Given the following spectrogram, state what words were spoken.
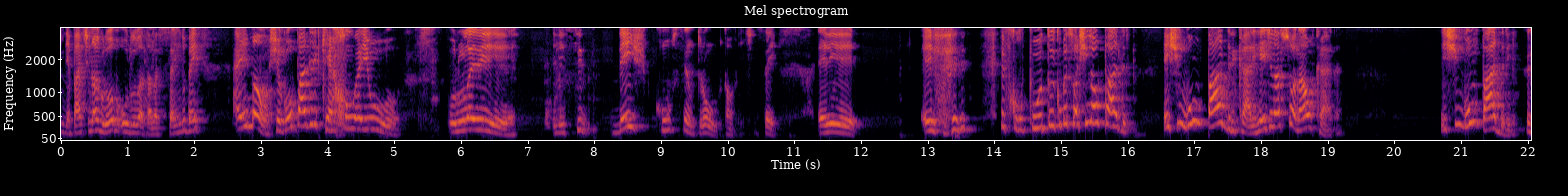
Debate na Globo, o Lula tava saindo bem. Aí, irmão, chegou o Padre Kelson, aí o, o Lula, ele, ele se desconcentrou, talvez, não sei. Ele, ele, ele ficou puto e começou a xingar o padre. Ele xingou um padre, cara, em rede nacional, cara. Ele xingou um padre.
